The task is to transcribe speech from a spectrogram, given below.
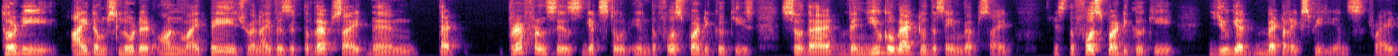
30 items loaded on my page when i visit the website then that preferences get stored in the first party cookies so that when you go back to the same website it's the first party cookie you get better experience right?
